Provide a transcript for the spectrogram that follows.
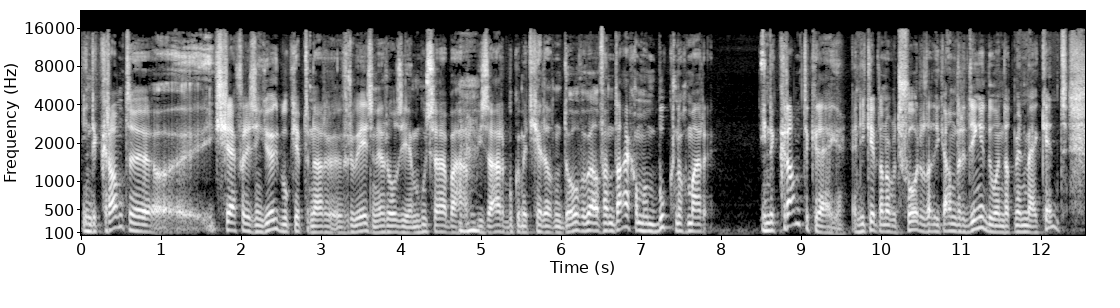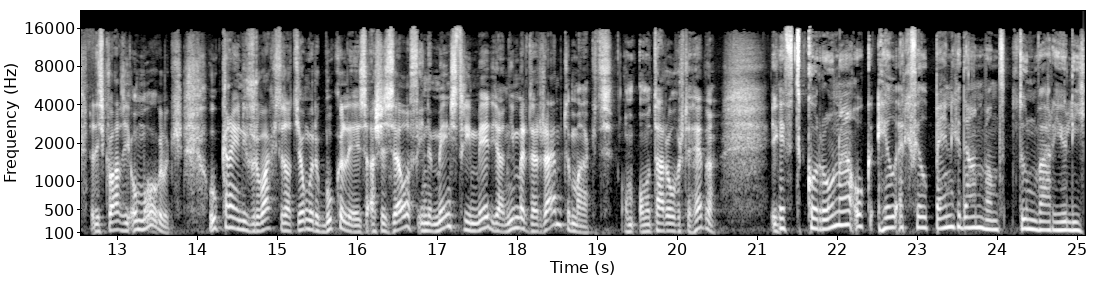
in de kranten, uh, ik schrijf wel eens een jeugdboek, je hebt er naar verwezen, hè, Rosie en Moussa, Bahar mm Bizar, boeken met Gerard en Dove. Wel, vandaag om een boek nog maar in de krant te krijgen. En ik heb dan nog het voordeel dat ik andere dingen doe en dat men mij kent. Dat is quasi onmogelijk. Hoe kan je nu verwachten dat jongeren boeken lezen als je zelf in de mainstream media niet meer de ruimte maakt om, om het daarover te hebben? Ik... Heeft corona ook heel erg veel pijn gedaan? Want toen waren jullie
